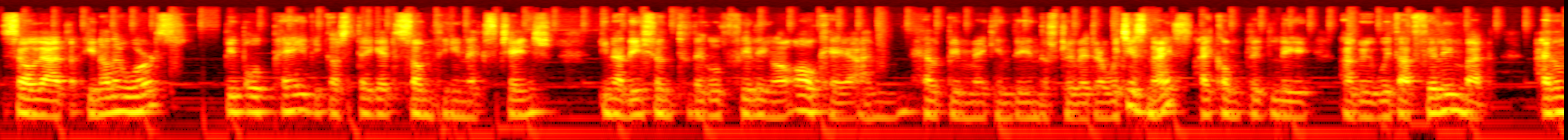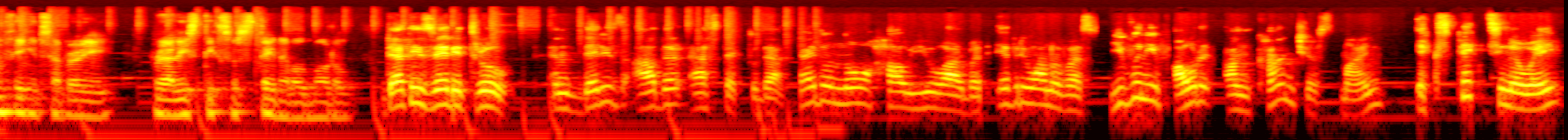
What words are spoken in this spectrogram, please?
So that, in other words, people pay because they get something in exchange in addition to the good feeling of okay i'm helping making the industry better which is nice. I completely agree with that feeling but i don't think it's a very realistic sustainable model. That is very true and there is other aspect to that. I don't know how you are but every one of us even if our unconscious mind expects in a way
